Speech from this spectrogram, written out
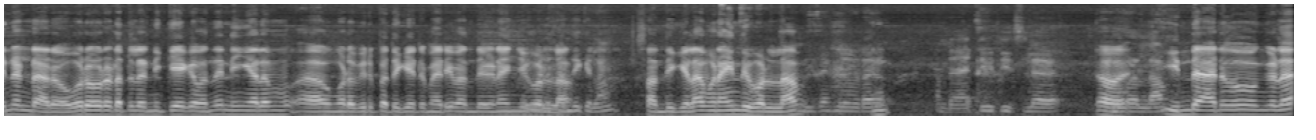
என்னண்டாரு ஒவ்வொரு ஒரு இடத்துல நிற்க வந்து நீங்களும் அஹ், உங்களோட விருப்பத்துக்கு ஏற்ற மாதிரி வந்து இணைஞ்சு கொள்ளலாம். சந்திக்கலாம் இணைந்து கொள்ளலாம். இந்த அனுபவங்களை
